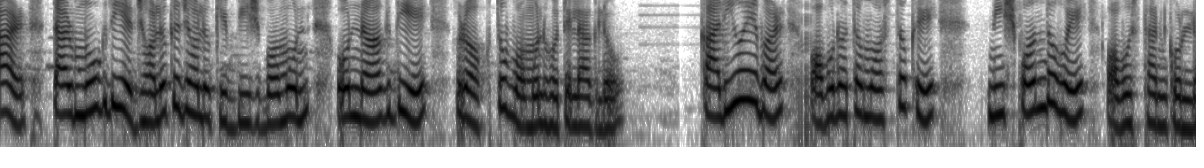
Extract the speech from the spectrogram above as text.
আর তার মুখ দিয়ে ঝলকে ঝলকে বিষ বমন ও নাক দিয়ে রক্ত বমন হতে লাগল। কালীও এবার অবনত মস্তকে নিষ্পন্দ হয়ে অবস্থান করল।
